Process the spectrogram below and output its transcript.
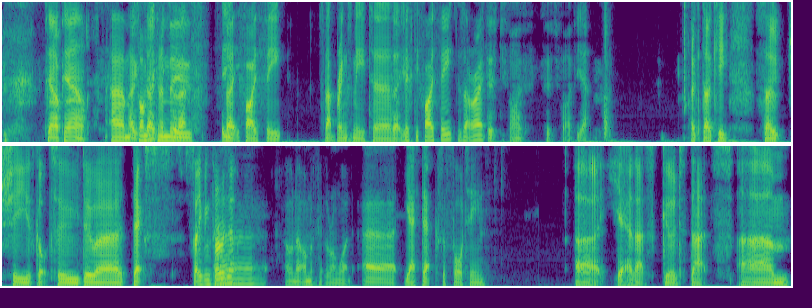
Piao piao. Um, so I'm just going to Okey-dokey, so move that's- 35 feet. So that brings me to 30. 55 feet. Is that right? 55. 55, yeah. Okie dokie. So she has got to do a dex saving throw, is it? Uh, oh no, I'm looking at the wrong one. Uh, yeah, Dex of 14. Uh, yeah, that's good. That's um,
